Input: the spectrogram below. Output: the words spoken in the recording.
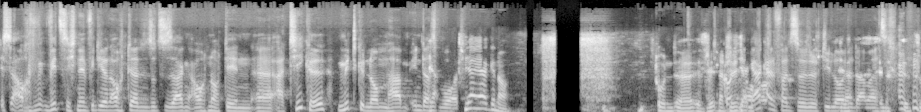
Ist ja auch witzig, ne? wie die dann auch dann sozusagen auch noch den äh, Artikel mitgenommen haben in das ja. Wort. Ja, ja, genau. Und äh, es wird die natürlich ja gar kein Französisch, die Leute ja, damals. Es, es,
